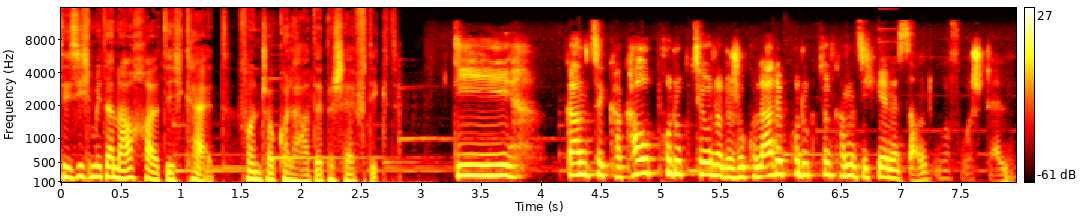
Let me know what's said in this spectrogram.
die sich mit der Nachhaltigkeit von Schokolade beschäftigt. Die ganze Kakaoproduktion oder Schokoladeproduktion kann man sich wie eine Sanduhr vorstellen.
